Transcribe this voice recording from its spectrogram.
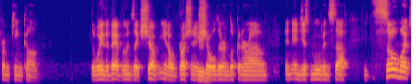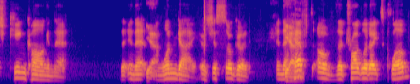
from King Kong. The way the baboon's like shove, you know, brushing his Mhm. shoulder and looking around and, and just moving stuff. So much King Kong in that, in that Yeah. one guy. It was just so good, and the Yeah. heft of the troglodytes club.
